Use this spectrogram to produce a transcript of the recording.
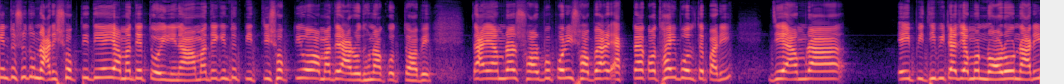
কিন্তু শুধু নারী শক্তি দিয়েই আমাদের তৈরি না, আমাদের কিন্তু পিতৃশক্তিও আমাদের আরাধনা করতে হবে। তাই আমরা সর্বোপরি সবার একটা কথাই বলতে পারি যে আমরা এই পৃথিবীটা যেমন নর, নারী,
